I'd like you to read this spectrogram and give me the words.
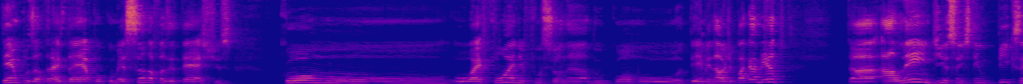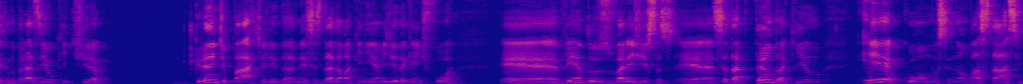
tempos atrás da Apple começando a fazer testes com o iPhone funcionando como terminal de pagamento. Tá? Além disso, a gente tem o Pix aqui no Brasil, que tira grande parte ali da necessidade da maquininha à medida que a gente for é, vendo os varejistas é, se adaptando àquilo, e como se não bastasse,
